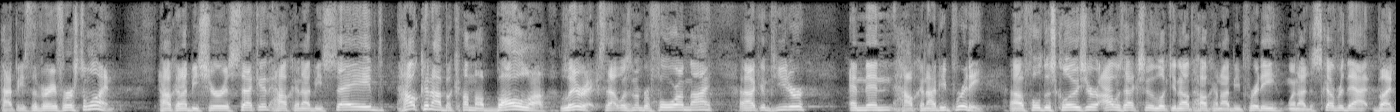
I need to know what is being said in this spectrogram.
happy is the very first one. How can I be sure is second? How can I be saved? How can I become a bola lyrics? That was number four on my uh, computer. And then how can I be pretty? Uh, full disclosure, I was actually looking up how can I be pretty when I discovered that. But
